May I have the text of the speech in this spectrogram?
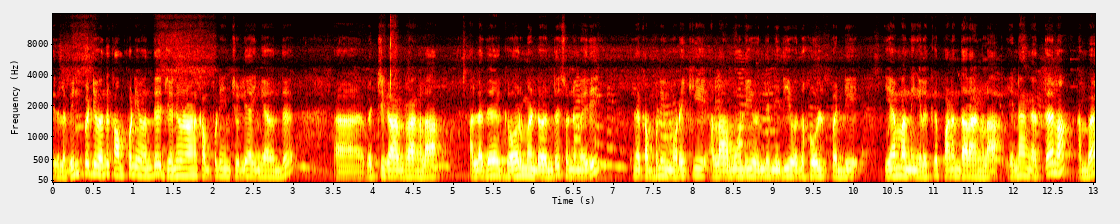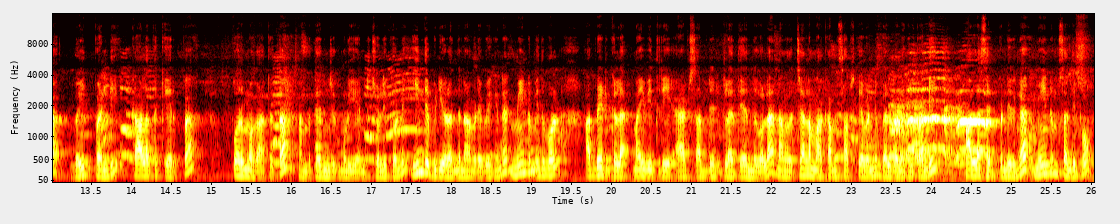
இதில் வின் பண்ணி வந்து கம்பெனி வந்து ஜென்யூனான கம்பெனின்னு சொல்லி இங்கே வந்து வெற்றி காண்றாங்களா? அல்லது கவர்மெண்ட் வந்து சொன்ன மாரி இந்த கம்பெனி முடக்கி எல்லா அமௌண்ட்டையும் வந்து நிதியை வந்து ஹோல்ட் பண்ணி ஏமாந்தவங்களுக்கு பணம் தராங்களா? என்னங்கிறதெல்லாம் நம்ம வெயிட் பண்ணி காலத்துக்கு ஏற்ப பொறுமை காத்து தான் நம்ம தெரிஞ்சுக்க முடியும் என்று சொல்லிக்கொண்டு இந்த வீடியோவில் வந்து நான் விடைபெறுகின்றேன். மீண்டும் இதுபோல் அப்டேட்களை மை வி த்ரீ ஆட்ஸ் அப்டேட்களை தெரிந்து கொள்ள நம்ம சேனல் மறக்காமல் சப்ஸ்கிரைப் பண்ணி பெல் பண்ணி கிளிக் பண்ணி ஆளில் செட் பண்ணிடுங்க மீண்டும் சந்திப்போம்.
